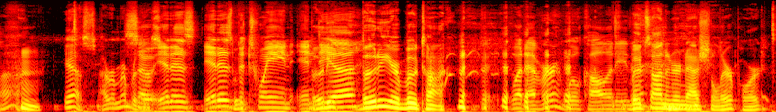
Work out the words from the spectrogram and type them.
Ah, yes, I remember So this. it is it is between India, booty or Bhutan? whatever we'll call it either. Bhutan International Airport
